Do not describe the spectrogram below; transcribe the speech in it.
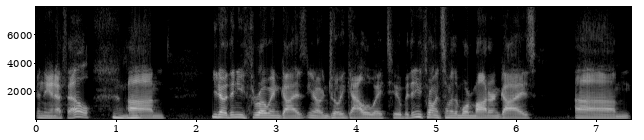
in the NFL. Mm-hmm. Um, you know, then you throw in guys, you know, and Joey Galloway too, but then you throw in some of the more modern guys, um,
